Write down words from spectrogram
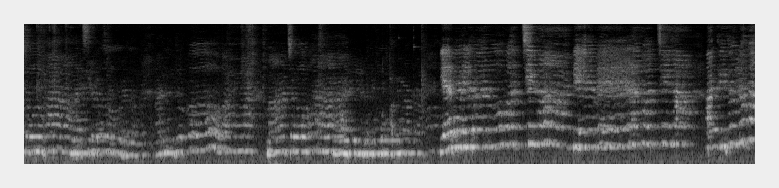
జోహారులు అందుకోవమ్మ మా జోహారులు. ఎవరెవరు వచ్చినా ఏ వేళకొచ్చినా అతిథులుగా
